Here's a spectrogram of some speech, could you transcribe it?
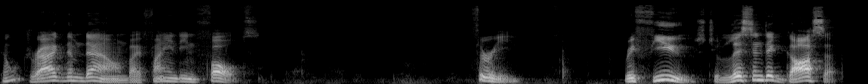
Don't drag them down by finding faults. 3. Refuse to listen to gossip.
